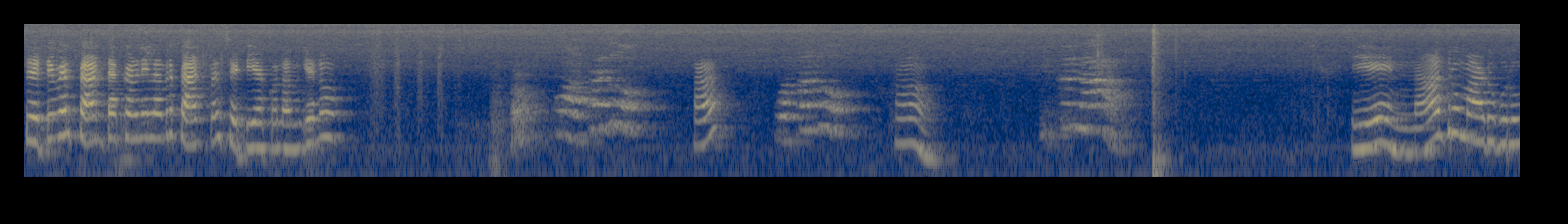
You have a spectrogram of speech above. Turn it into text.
ಚಡ್ಡಿ ಮೇಲೆ ಪ್ಯಾಂಟ್ ಹಾಕೊಳ್ಳಿಲ್ಲ ಅಂದರೆ ಪ್ಯಾಂಟ್ ಮೇಲೆ ಚಡ್ಡಿ ಹಾಕೋ ನನಗೇನು ಹಾಂ ಹಾಂ ಏನಾದರೂ ಮಾಡು ಗುರು.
